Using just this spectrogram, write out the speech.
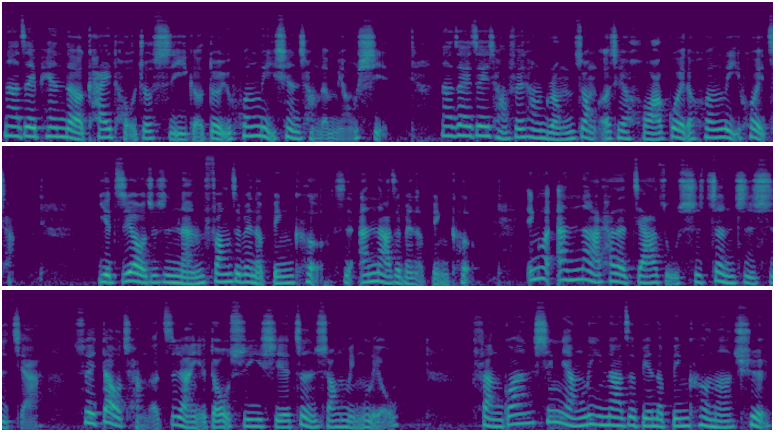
那这篇的开头就是一个对于婚礼现场的描写。那在这一场非常隆重而且华贵的婚礼会场，也只有就是男方这边的宾客是安娜这边的宾客，因为安娜她的家族是政治世家。所以到场的自然也都是一些政商名流。反观新娘丽娜这边的宾客呢，却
